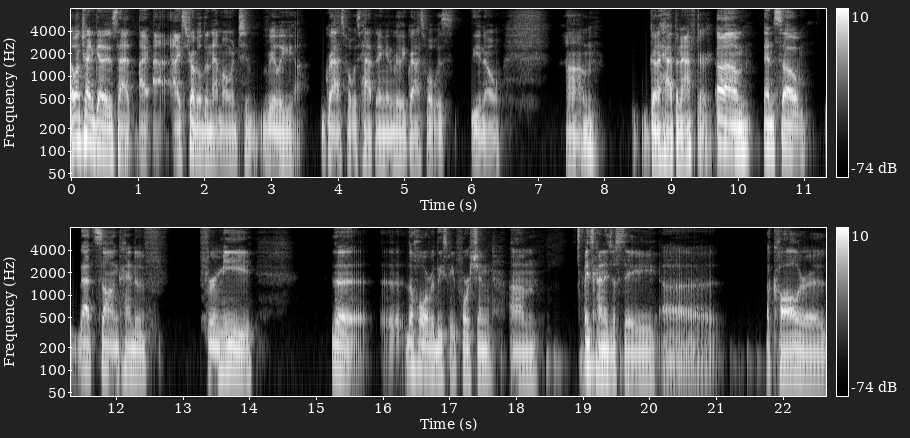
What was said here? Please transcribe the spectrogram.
I'm trying to get at is that I, I I struggled in that moment to really grasp what was happening and really grasp what was you know um gonna happen after. Um and so that song kind of for me the the whole release me portion um is kind of just a uh a call or a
